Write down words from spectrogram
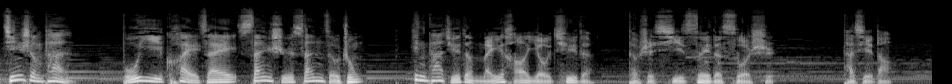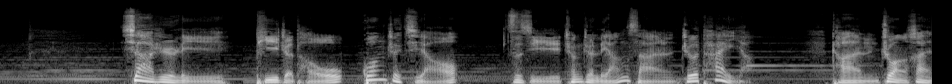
金圣叹《不亦快哉三十三则》中，令他觉得美好有趣的。都是细碎的琐事，他写道：“夏日里披着头，光着脚，自己撑着凉伞遮太阳，看壮汉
